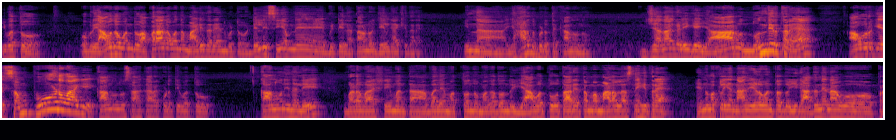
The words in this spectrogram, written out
ಇವತ್ತು ಒಬ್ರು ಯಾವುದೋ ಒಂದು ಅಪರಾಧವನ್ನ ಮಾಡಿದ್ದಾರೆ ಅಂದ್ಬಿಟ್ಟು ಡೆಲ್ಲಿ ಸಿ ಎಂನೇ ಬಿಟ್ಟಿಲ್ಲ ತಗೊಂಡೋಗಿ ಜೈಲ್ಗೆ ಹಾಕಿದ್ದಾರೆ. ಇನ್ನ ಯಾರ್ದು ಬಿಡುತ್ತೆ ಕಾನೂನು? ಜನಗಳಿಗೆ ಯಾರು ನೊಂದಿರ್ತಾರೆ, ಅವ್ರಿಗೆ ಸಂಪೂರ್ಣವಾಗಿ ಕಾನೂನು ಸಹಕಾರ ಕೊಡುತ್ತಿವತ್ತು ಕಾನೂನಿನಲ್ಲಿ. ಬಡವ, ಶ್ರೀಮಂತ, ಅಬಲೆ, ಮತ್ತೊಂದು ಮಗದೊಂದು ಯಾವತ್ತೂ ತಾರತಮ್ಮ ಮಾಡಲ್ಲ ಸ್ನೇಹಿತರೆ. ಹೆಣ್ಣು ಮಕ್ಕಳಿಗೆ ನಾನು ಹೇಳುವಂಥದ್ದು, ಈಗ ಅದನ್ನೇ ನಾವು ಪ್ರ,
